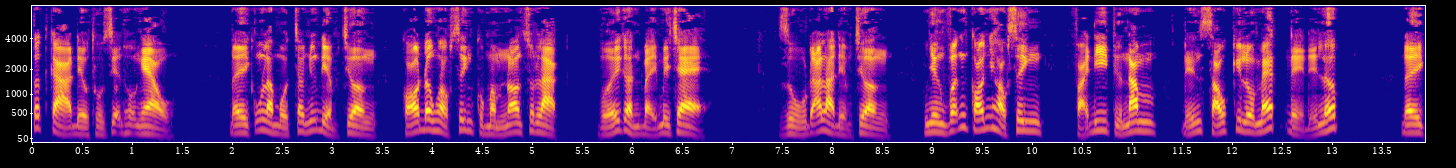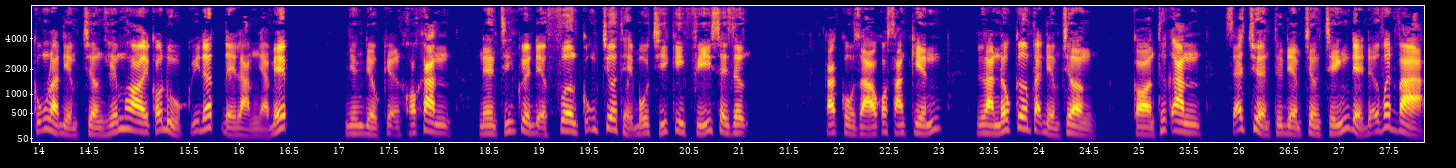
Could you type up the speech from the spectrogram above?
tất cả đều thuộc diện hộ nghèo. Đây cũng là một trong những điểm trường có đông học sinh của mầm non Xuân Lạc với gần 70 trẻ. Dù đã là điểm trường, nhưng vẫn có những học sinh phải đi từ 5 đến 6 km để đến lớp. Đây cũng là điểm trường hiếm hoi có đủ quỹ đất để làm nhà bếp, nhưng điều kiện khó khăn nên chính quyền địa phương cũng chưa thể bố trí kinh phí xây dựng. Các cô giáo có sáng kiến là nấu cơm tại điểm trường, còn thức ăn sẽ chuyển từ điểm trường chính để đỡ vất vả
